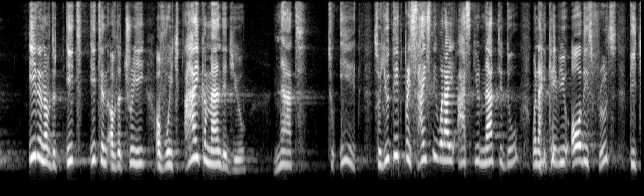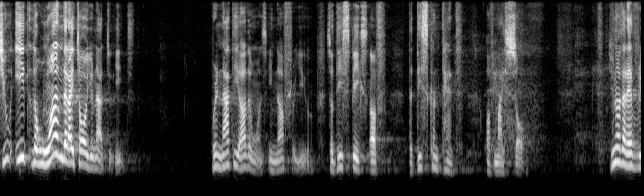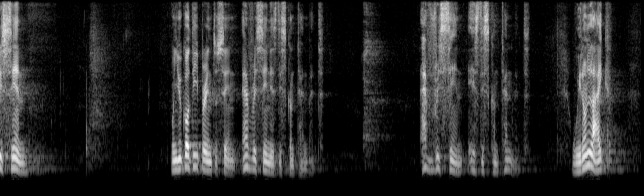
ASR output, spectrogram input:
eaten of the, eat, eaten of the tree of which I commanded you not to eat? So you did precisely what I asked you not to do when I gave you all these fruits. Did you eat the one that I told you not to eat? We're not the other ones enough for you. So this speaks of the discontent of my soul. You know that every sin, when you go deeper into sin, every sin is discontentment. Every sin is discontentment. We don't like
